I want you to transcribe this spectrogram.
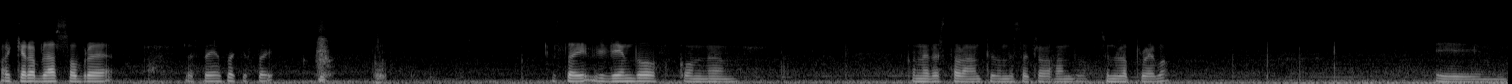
hoy quiero hablar sobre la experiencia que estoy, que estoy viviendo con, um, con el restaurante donde estoy trabajando, haciendo la prueba. Y,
